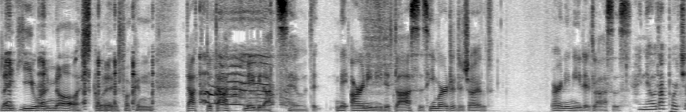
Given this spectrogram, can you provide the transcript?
like, you were not going to fucking. That, but that, maybe that's how that Arnie needed glasses. He murdered a child. Arnie needed glasses. I know that poor ch-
